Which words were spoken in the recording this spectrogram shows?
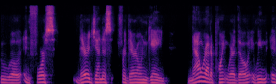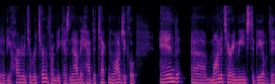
who will enforce their agendas for their own gain now we're at a point where though it, we, it'll be harder to return from because now they have the technological and uh, monetary means to be able to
